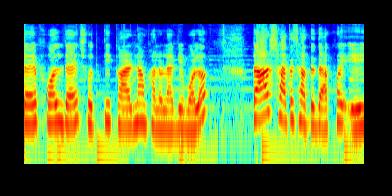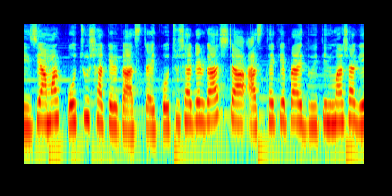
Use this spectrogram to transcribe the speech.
দেয়, ফল দেয়, সত্যি কার না ভালো লাগে বলো? তার সাথে সাথে দেখো, এই যে আমার কচু শাকের গাছটা, এই কচু শাকের গাছটা আজ থেকে প্রায় দুই তিন মাস আগে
